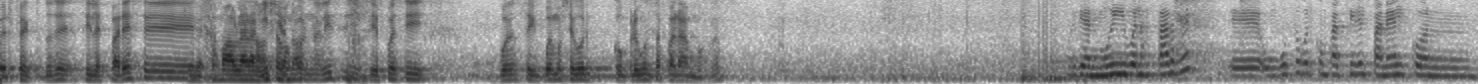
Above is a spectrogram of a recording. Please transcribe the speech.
Perfecto. Entonces, si les parece... Que dejamos hablar a Alicia, ¿no? con Alicia y después sí podemos seguir con preguntas para ambos. Muy bien, muy buenas tardes. Eh, un gusto poder compartir el panel con,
